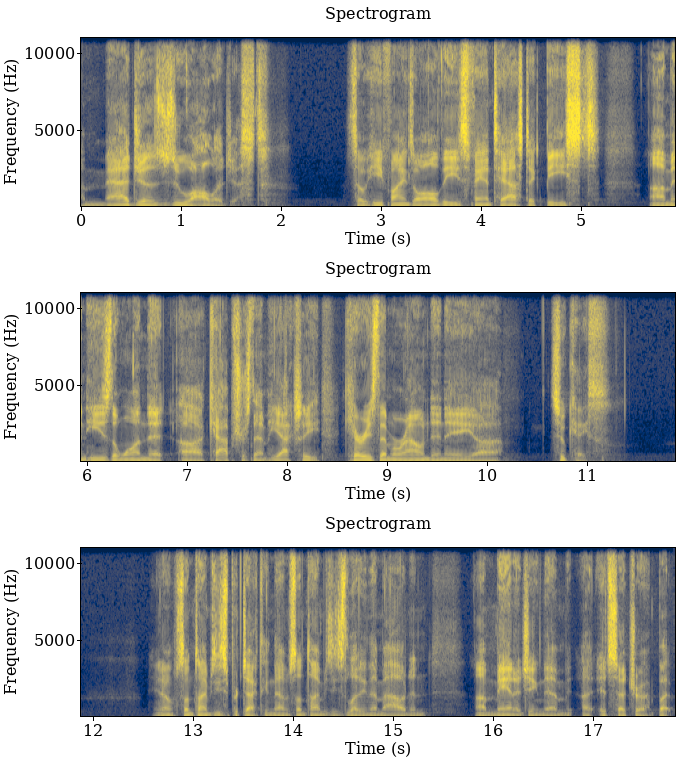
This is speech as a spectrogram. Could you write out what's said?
a magizoologist. So he finds all these fantastic beasts, um, and he's the one that uh, captures them. He actually carries them around in a uh, suitcase. You know, sometimes he's protecting them, sometimes he's letting them out and um, managing them, uh, etc. But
